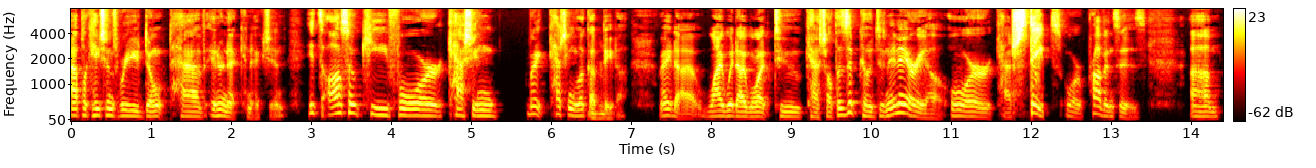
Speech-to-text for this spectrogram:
applications where you don't have internet connection. It's also key for caching, right? Caching lookup mm-hmm. data, right? Uh, why would I want to cache all the zip codes in an area or cache states or provinces? Um,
